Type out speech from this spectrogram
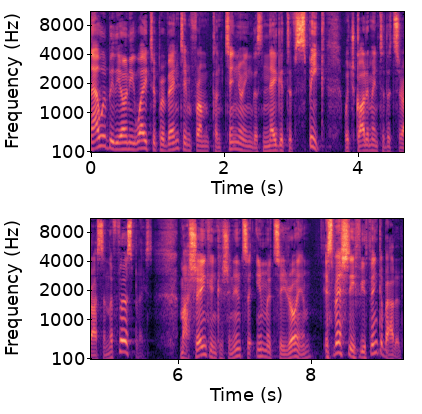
that would be the only way to prevent him from continuing this negative speak, which got him into the tzaras in the first place. Especially if you think about it,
